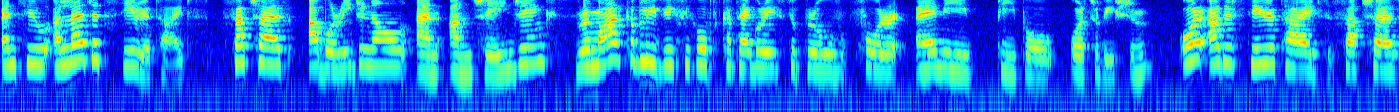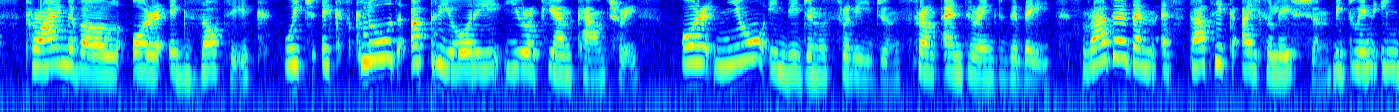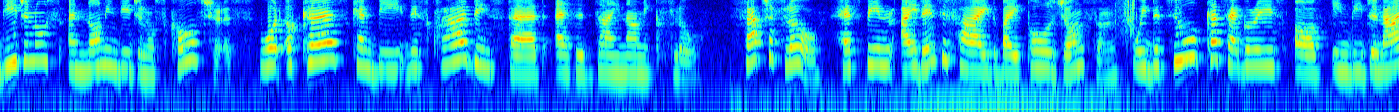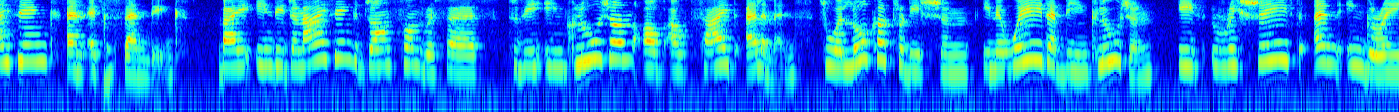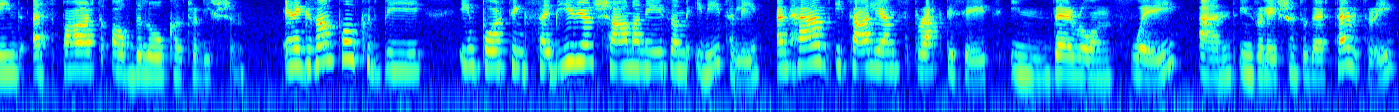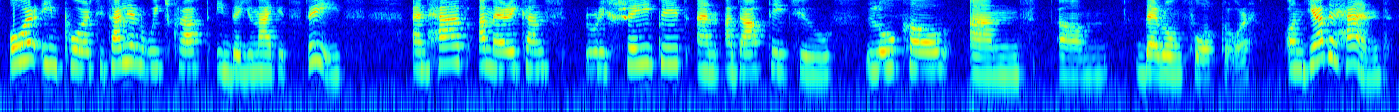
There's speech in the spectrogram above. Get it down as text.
And to alleged stereotypes, such as aboriginal and unchanging, remarkably difficult categories to prove for any people or tradition, or other stereotypes such as primeval or exotic, which exclude a priori European countries or new indigenous religions from entering the debate, rather than a static isolation between indigenous and non indigenous cultures. What occurs can be described instead as a dynamic flow. Such a flow has been identified by Paul Johnson with the two categories of indigenizing and extending. By indigenizing, Johnson refers to the inclusion of outside elements to a local tradition in a way that the inclusion is reshaped and ingrained as part of the local tradition. An example could be importing Siberian shamanism in Italy and have Italians practice it in their own way and in relation to their territory, or import Italian witchcraft in the United States and have Americans reshape it and adapt it to local and um, their own folklore. On the other hand,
